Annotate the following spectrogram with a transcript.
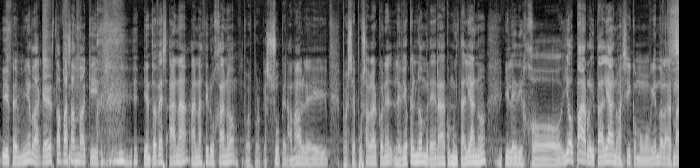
y dice, mierda, ¿qué está pasando aquí? Y entonces Ana, Ana Cirujano, pues porque es súper amable y pues se puso a hablar con él, le vio que el nombre era como italiano y le dijo, yo parlo italiano, así como moviendo las manos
